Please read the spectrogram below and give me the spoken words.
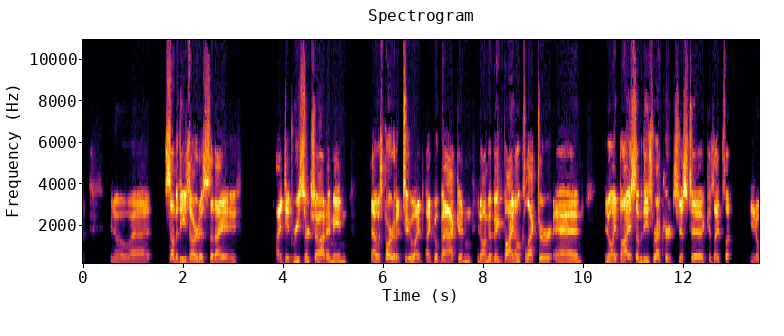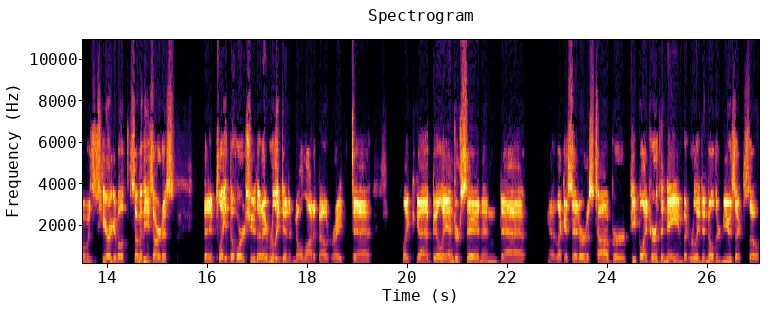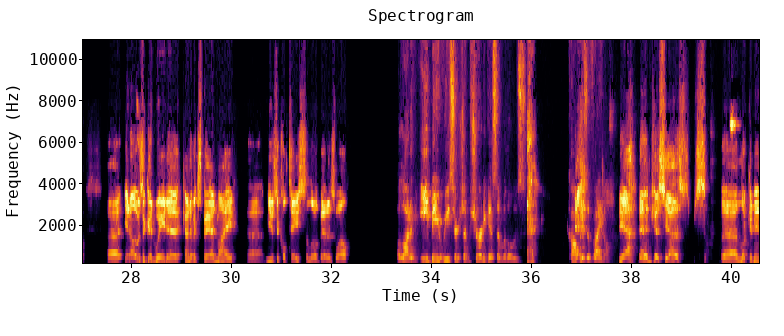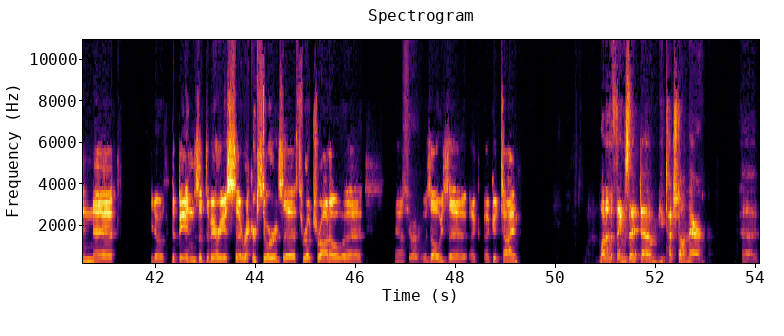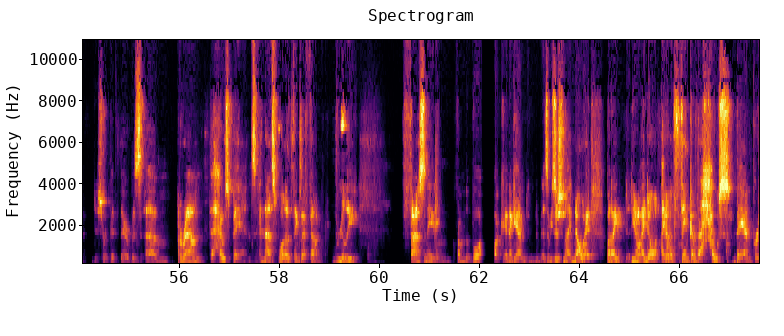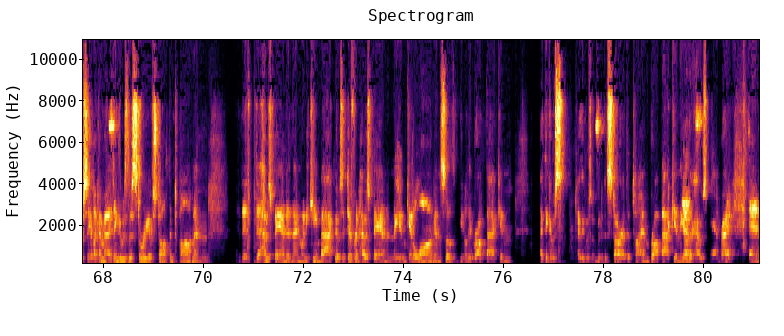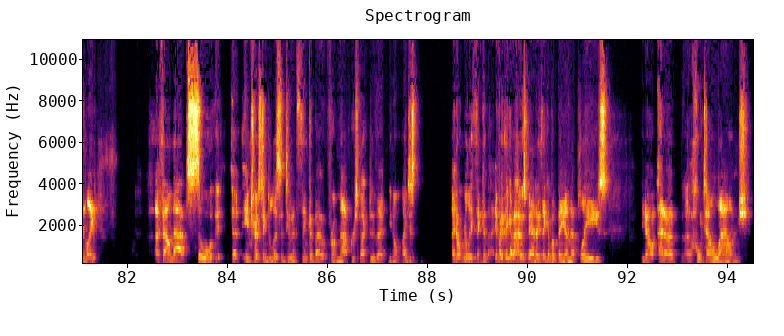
you know, uh, some of these artists that I I did research on, I mean that was part of it too. I'd, I'd go back and, you know, I'm a big vinyl collector and, you know, I'd buy some of these records just to, cause I you know, was hearing about some of these artists that had played the horseshoe that I really didn't know a lot about, right? Uh, like uh, Bill Anderson and, uh, like I said, Ernest Tubb or people I'd heard the name, but really didn't know their music. So, uh, you know, it was a good way to kind of expand my uh, musical taste a little bit as well a lot of eBay research, I'm sure, to get some of those copies of vinyl. Yeah, and just yes, uh, looking in, uh, you know, the bins of the various uh, record stores uh, throughout Toronto. Uh, yeah, sure, it was always a, a, a, good time. One of the things that um, you touched on there, uh, a short bit there, was um, around the house bands, and that's one of the things I found really fascinating from the book and again as a musician i know it but i you know i don't i don't think of the house band per se like i mean i think it was the story of Stompin' Tom and the, the, house band, and then when he came back, there was a different house band, and they didn't get along, and so you know they brought back in. I think it was I think it was a bit of the star at the time, brought back in the yes. other house band, right? And like I found that so uh, interesting to listen to and think about from that perspective that, you know, I just, I don't really think of that. If I think of a house band, I think of a band that plays, you know, at a, a hotel lounge.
